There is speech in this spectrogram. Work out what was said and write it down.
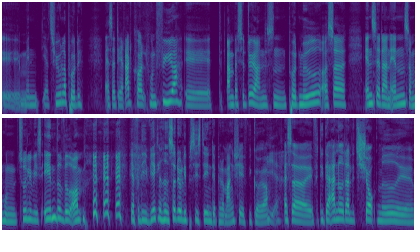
øh, men jeg tvivler på det. Altså, det er ret koldt. Hun fyrer øh, ambassadøren sådan, på et møde, og så ansætter en anden, som hun tydeligvis intet ved om. Ja, fordi i virkeligheden, så er det jo lige præcis det, en departementchef vi gør. Ja. Altså, øh, fordi der er noget, der er lidt sjovt med, øh,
